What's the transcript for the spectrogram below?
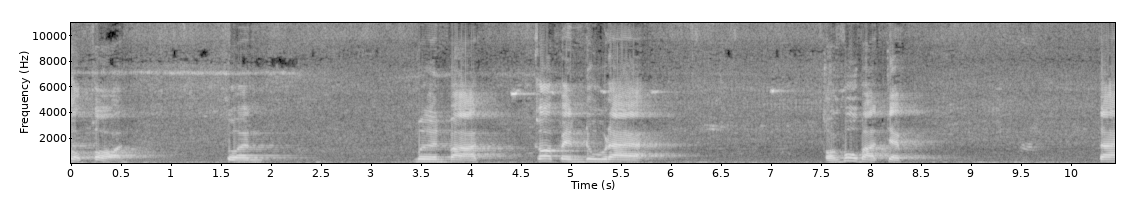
ศพก่อน ส่วนหมื่นบาทก็เป็นดูแลของผู้บาดเจ็บ แต่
